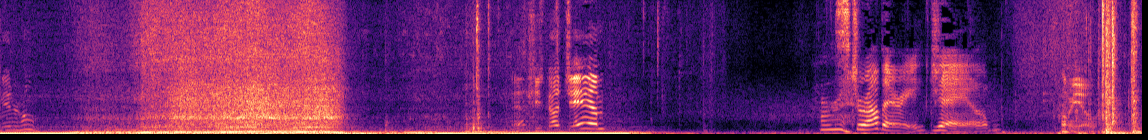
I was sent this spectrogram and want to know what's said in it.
made her home. Yeah, she's got jam. All right. Strawberry jam. Let me out.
